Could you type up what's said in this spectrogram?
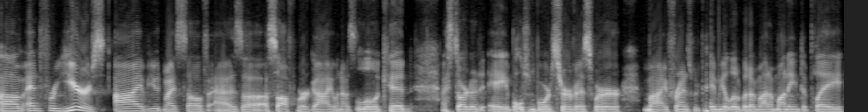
Um, and for years, I viewed myself as a, a, software guy. When I was a little kid, I started a bulletin board service where my friends would pay me a little bit amount of money to play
